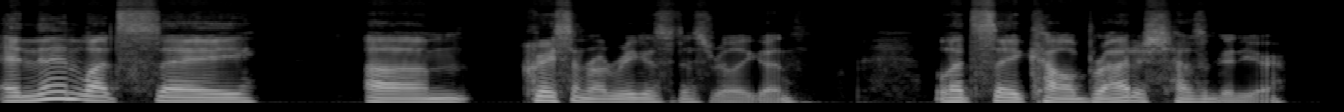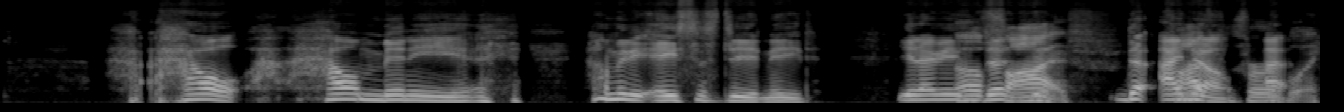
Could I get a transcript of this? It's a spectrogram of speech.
and then let's say, um, Grayson Rodriguez does really good. Let's say Kyle Bradish has a good year. How how many how many aces do you need? You know what I mean? oh, The- the- five. the- I Five know. I- preferably.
